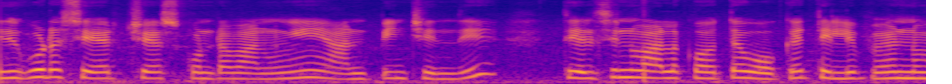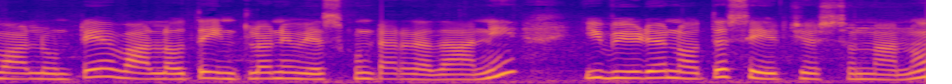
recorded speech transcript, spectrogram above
ఇది కూడా షేర్ చేసుకుంటామని అనిపించింది. తెలిసిన వాళ్ళకైతే ఓకే తెలియని వాళ్ళు ఉంటే వాళ్ళైతే ఇంట్లోనే వేసుకుంటారు కదా అని ఈ వీడియోని అయితే షేర్ చేస్తున్నాను.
